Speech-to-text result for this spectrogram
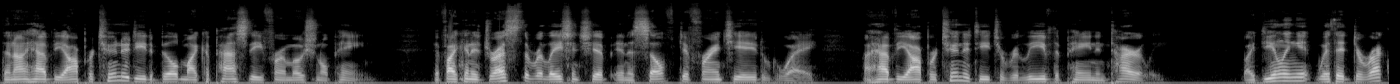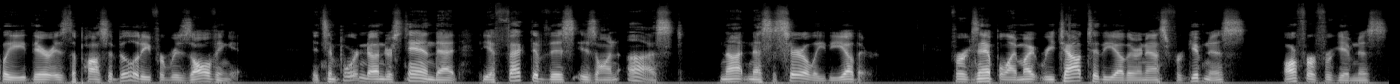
then I have the opportunity to build my capacity for emotional pain. If I can address the relationship in a self differentiated way, I have the opportunity to relieve the pain entirely. By dealing it with it directly, there is the possibility for resolving it. It's important to understand that the effect of this is on us not necessarily the other. For example, I might reach out to the other and ask forgiveness, offer forgiveness,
